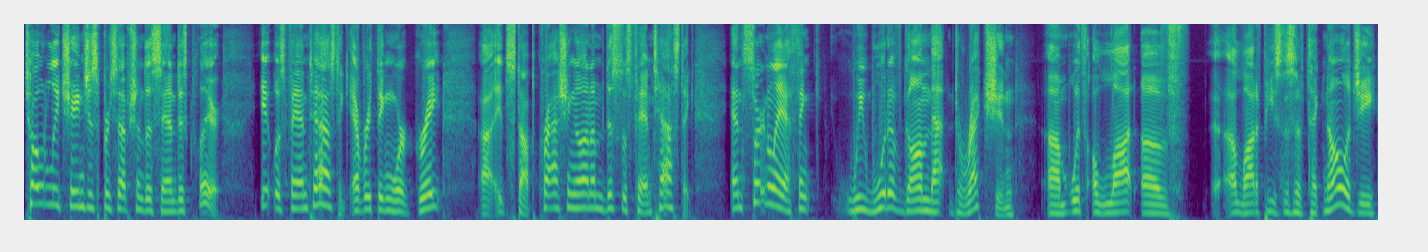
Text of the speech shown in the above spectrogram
Totally changed his perception of the SanDisk player. It was fantastic. Everything worked great. Uh, it stopped crashing on him. This was fantastic. And certainly, I think we would have gone that direction um, with a lot of a lot of pieces of technology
